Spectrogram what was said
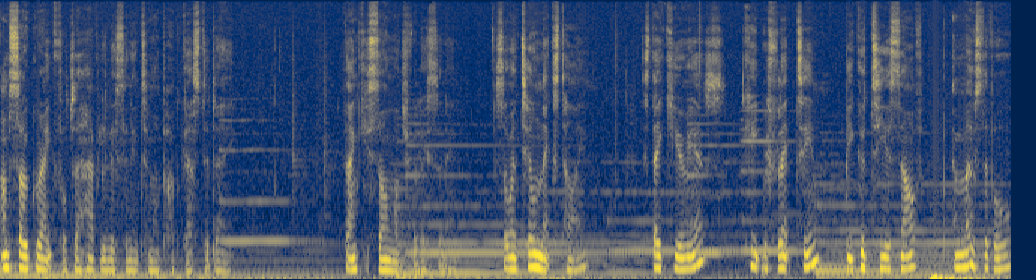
I'm so grateful to have you listening to my podcast today. Thank you so much for listening. So until next time, stay curious, keep reflecting, be good to yourself, and most of all,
